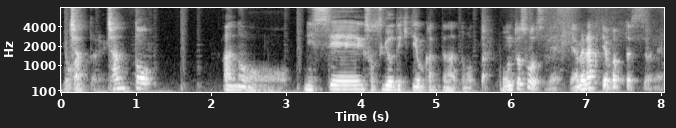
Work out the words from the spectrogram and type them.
と。よかったね。ちゃんと、あのー日生卒業できてよかったなと思った。本当そうですね。やめなくてよかったですよね。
